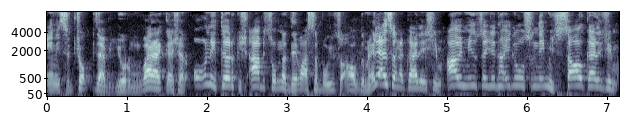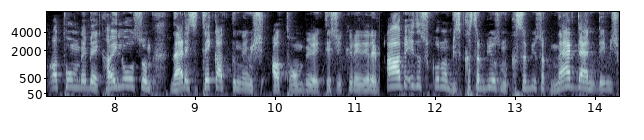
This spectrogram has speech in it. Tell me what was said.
Enes'in çok güzel bir yorumu var arkadaşlar. Only Turkish abi sonunda devasa boyusu aldım. Helal sana kardeşim. Abi Medusa Ejder'in hayırlı olsun demiş. Sağ ol kardeşim. Atom bebek hayırlı olsun. Neredeyse tek attın demiş. Atom bebek teşekkür ederim. Abi Edo skorunu biz kasabiliyoruz mu? Kasabiliyorsak nereden demiş.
